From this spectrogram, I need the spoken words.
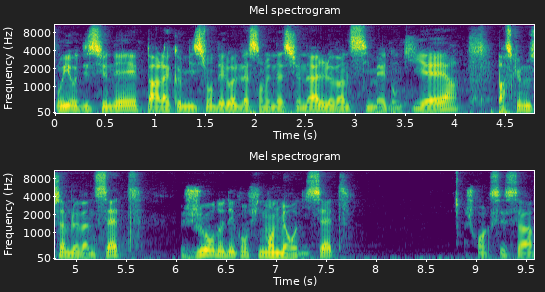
oui, auditionné par la commission des lois de l'Assemblée nationale le 26 mai, donc hier, parce que nous sommes le 27, jour de déconfinement numéro 17. Je crois que c'est ça.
